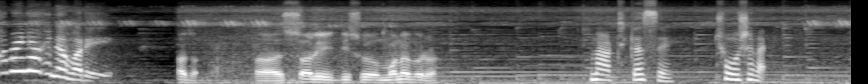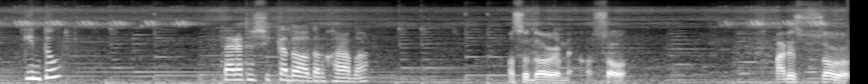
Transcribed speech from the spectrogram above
খাবাই রাখেন আমারে? সরি দিশু মনে করো। না ঠিক আছে সমস্যা নাই। কিন্তু তার একটা শিক্ষা দেওয়া দরকার আবার। আচ্ছা দরকার নেই চলো। আরে চলো।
